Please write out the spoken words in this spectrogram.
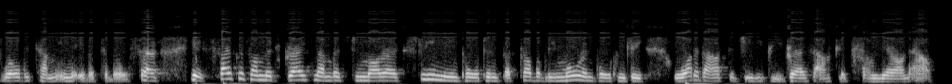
will become inevitable. So, yes, focus on the growth numbers tomorrow, extremely important, but probably more importantly, what about the GDP growth outlook from here on out?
